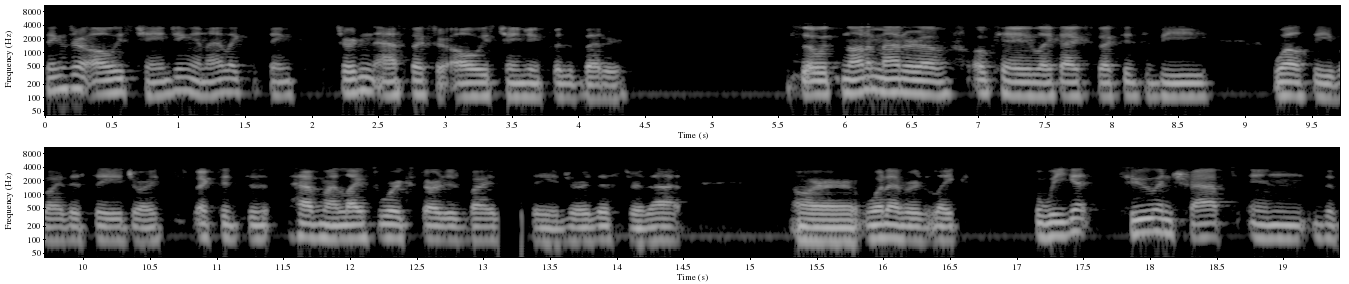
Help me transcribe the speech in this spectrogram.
things are always changing, and I like to think certain aspects are always changing for the better. So it's not a matter of, okay, like I expected to be wealthy by this age, or I expected to have my life's work started by this age, or this or that, or whatever. Like, we get too entrapped in the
